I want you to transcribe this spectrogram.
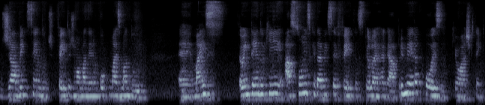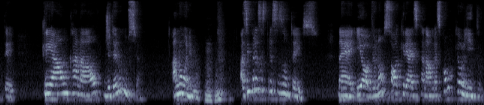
já vem sendo feito de uma maneira um pouco mais madura. É, mas eu entendo que ações que devem ser feitas pelo RH, a primeira coisa que eu acho que tem que ter, criar um canal de denúncia anônimo. Uhum. As empresas precisam ter isso. Né? E óbvio, não só criar esse canal, mas como que eu lido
